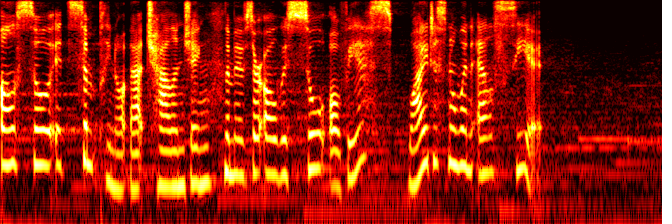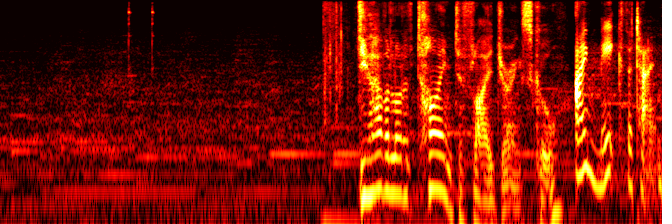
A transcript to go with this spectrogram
Also, it's simply not that challenging. The moves are always so obvious. Why does no one else see it? Do you have a lot of time to fly during school? I make the time.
